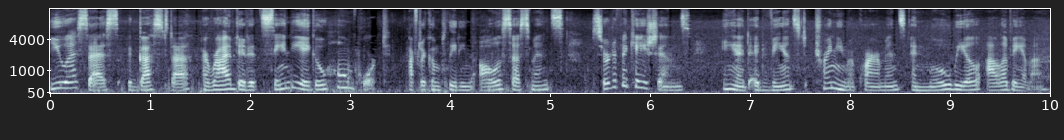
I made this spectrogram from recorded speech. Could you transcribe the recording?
USS Augusta arrived at its San Diego home port after completing all assessments, certifications, and advanced training requirements in Mobile, Alabama.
